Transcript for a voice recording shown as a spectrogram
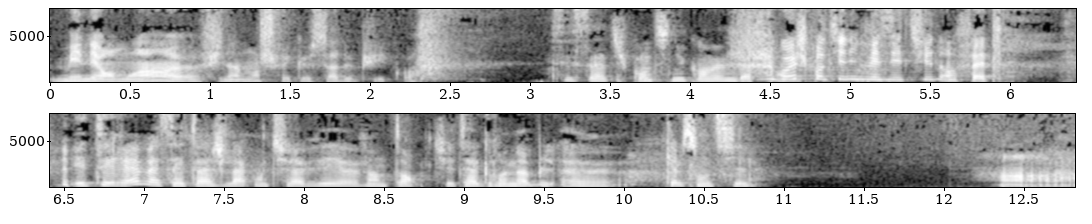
mais néanmoins, euh, finalement, je fais que ça depuis quoi. C'est ça, tu continues quand même d'apprendre. Ouais, je continue mes études en fait. Et tes rêves à cet âge-là, quand tu avais 20 ans, tu étais à Grenoble, euh, quels sont-ils? Ah là.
